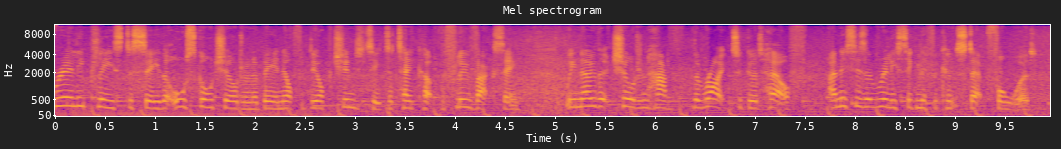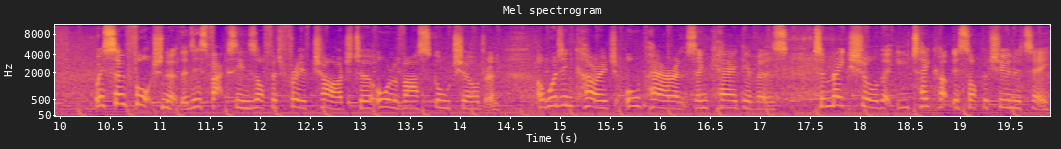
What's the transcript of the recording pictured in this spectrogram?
really pleased to see that all school children are being offered the opportunity to take up the flu vaccine. We know that children have the right to good health and this is a really significant step forward. We're so fortunate that this vaccine is offered free of charge to all of our school children. I would encourage all parents and caregivers to make sure that you take up this opportunity.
